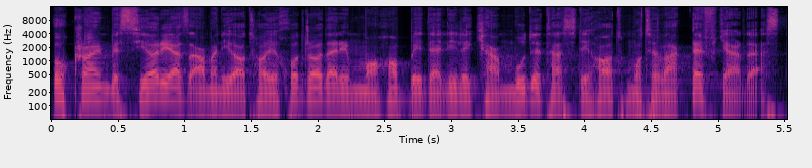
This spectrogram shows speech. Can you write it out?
اوکراین بسیاری از عملیات های خود را در این ماهها به دلیل کمبود تسلیحات متوقف کرده است.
